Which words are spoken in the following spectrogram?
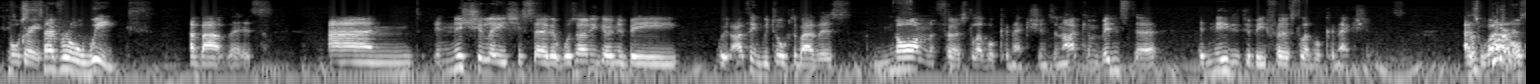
She's for great. several weeks about this. And initially, she said it was only going to be, I think we talked about this, non first level connections. And I convinced her it needed to be first level connections as of well.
